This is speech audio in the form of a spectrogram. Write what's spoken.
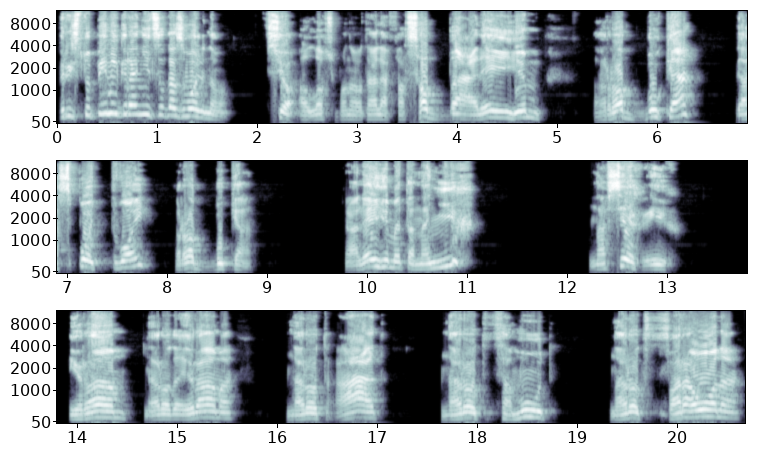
Приступили границы дозволенного. Все, Аллах Субхану Тааля фасабба алейхим раббука, Господь твой, раббука. Алейхим это на них, на всех их. Ирам, народа Ирама, народ Ад, народ Самуд, народ фараона.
